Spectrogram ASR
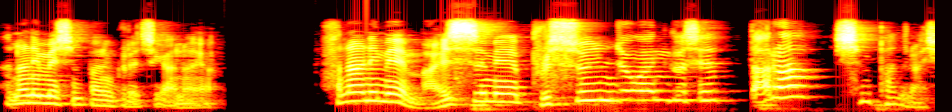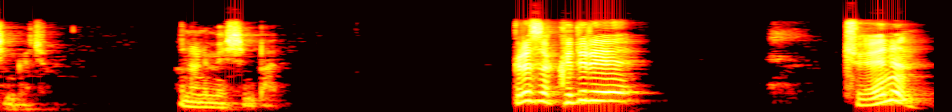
하나님의 심판은 그렇지가 않아요. 하나님의 말씀에 불순종한 것에 따라 심판을 하신 거죠. 하나님의 심판. 그래서 그들의 죄는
